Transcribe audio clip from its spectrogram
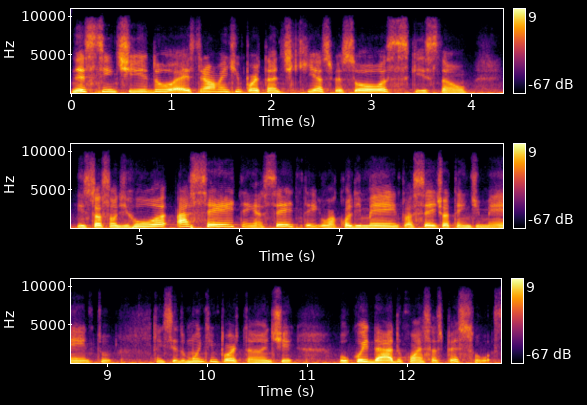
Nesse sentido, é extremamente importante que as pessoas que estão em situação de rua aceitem, aceitem o acolhimento, aceitem o atendimento. Tem sido muito importante o cuidado com essas pessoas.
